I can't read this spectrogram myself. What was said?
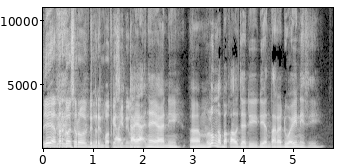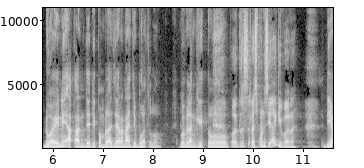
ya, ya ntar gue suruh dengerin podcast ini. kayaknya ya nih, em, lu nggak bakal jadi di antara dua ini sih. Dua ini akan jadi pembelajaran aja buat lo. Gue bilang gitu. Oh terus respon si A gimana? Dia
